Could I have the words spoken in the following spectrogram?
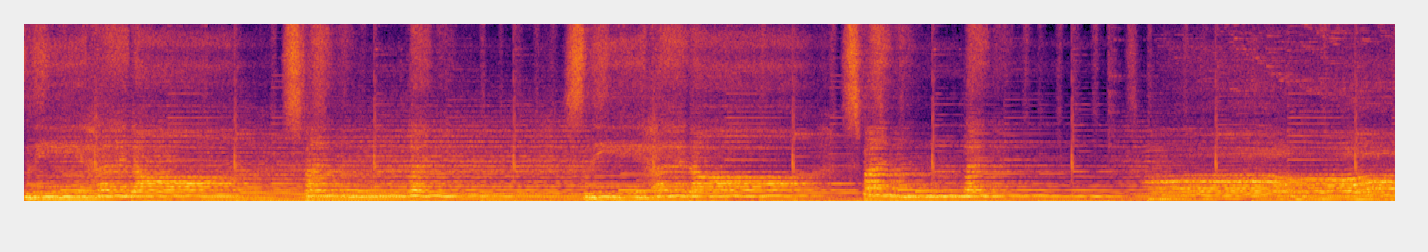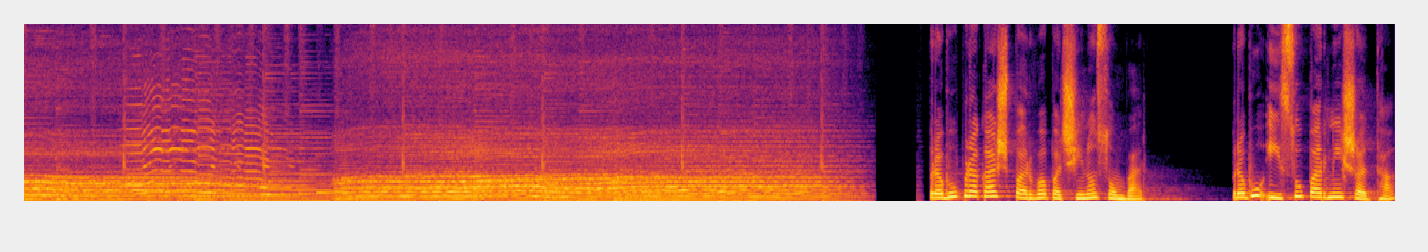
स्नेहदा स्पन्दन् स्नेहदा स्पन्दन् પ્રભુ પ્રકાશ પર્વ પછીનો સોમવાર પ્રભુ ઈસુ પરની શ્રદ્ધા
